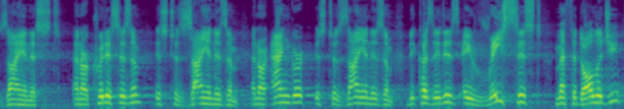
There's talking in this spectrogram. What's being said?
Zionist. And our criticism is to Zionism. And our anger is to Zionism because it is a racist methodology.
